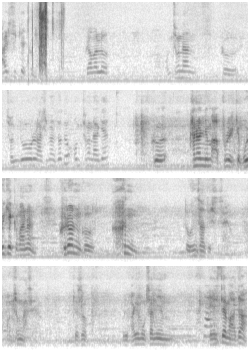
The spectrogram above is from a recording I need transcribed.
알 수 있게끔 그야말로 엄청난 그 전도를 하시면서도 엄청나게 그 하나님 앞으로 이렇게 모이게끔 하는 그런 그 큰 또 은사도 있으세요. 엄청나세요. 그래서 우리 박일 목사님 뵐 때마다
